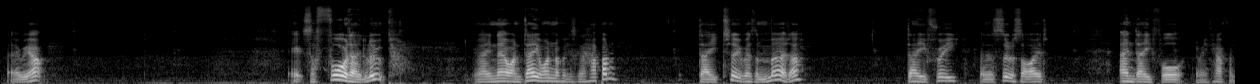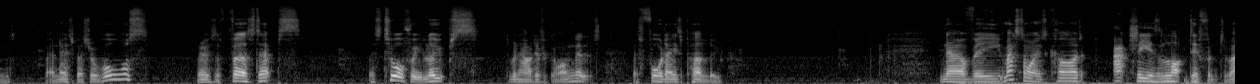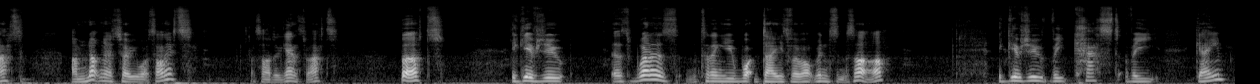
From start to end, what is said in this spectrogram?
There we are. It's a four day loop. I know on day one nothing's going to happen. Day two there's a murder. Day three there's a suicide. And day four nothing happens but no special rules. When it was the first steps, there's two or three loops, depending how difficult on it. There's four days per loop. Now the Masterminds card actually is a lot different to that. I'm not going to tell you what's on it. Decided against that. But it gives you, as well as telling you what days the what instants are, it gives you the cast of the game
